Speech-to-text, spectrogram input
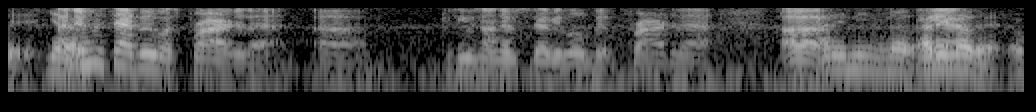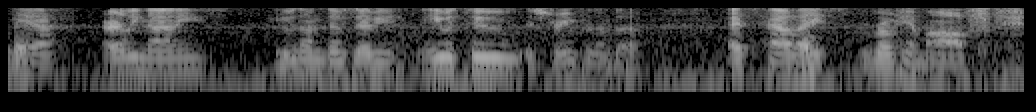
It, you know, I knew who Sabu was prior to that, because he was on WCW a little bit prior to that. Uh, I didn't even know. I didn't know that. Okay, Yeah, early '90s, he was on WCW. He was too extreme for them, though. That's how they wrote him off.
